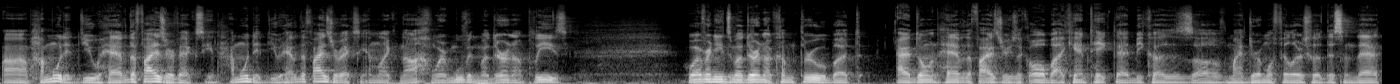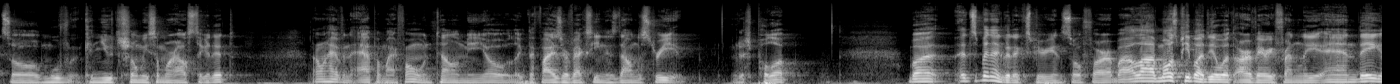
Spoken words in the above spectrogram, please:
uh, do you have the Pfizer vaccine? Hamoud, do you have the Pfizer vaccine? I'm like, nah, we're moving Moderna, please. Whoever needs Moderna, come through, but I don't have the Pfizer. He's like, oh, but I can't take that because of my dermal fillers, because this and that. So move. Can you show me somewhere else to get it? I don't have an app on my phone telling me, yo, like the Pfizer vaccine is down the street. Just pull up. But it's been a good experience so far. But a lot, most people I deal with are very friendly, and they,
